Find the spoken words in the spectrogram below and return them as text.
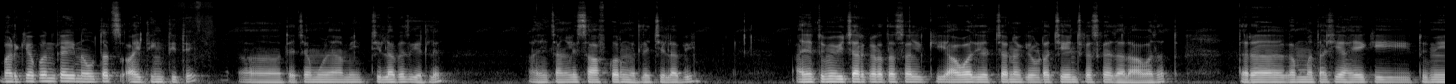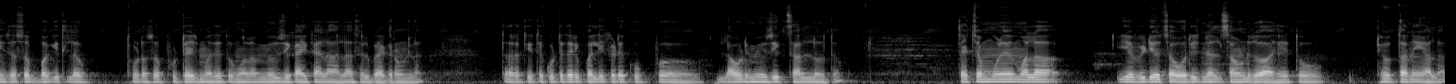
भडक्या पण काही नव्हताच आय थिंक तिथे. त्याच्यामुळे आम्ही चिलापीच घेतले आणि चांगले साफ करून घेतले चिलापी. आणि तुम्ही विचार करत असाल की आवाज अचानक एवढा चेंज कसं काय झाला आवाजात? तर गंमत अशी आहे की तुम्ही जसं बघितलं थोडंसं फुटेजमध्ये तुम्हाला म्युझिक ऐकायला आलं असेल बॅकग्राऊंडला तर तिथे कुठेतरी पलीकडे खूप लाऊड म्युझिक चाललं होतं. त्याच्यामुळे मला या व्हिडिओचा ओरिजिनल साऊंड जो आहे तो ठेवता नाही आला.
